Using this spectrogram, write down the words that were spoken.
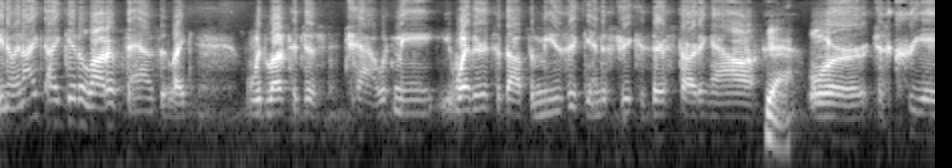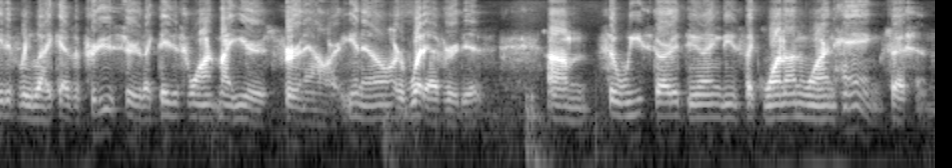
you know, and I, I get a lot of fans that like would love to just chat with me, whether it's about the music industry because they're starting out, yeah, or just creatively, like as a producer, like they just want my ears for an hour, you know, or whatever it is. Um, so we started doing these like one-on-one hang sessions,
